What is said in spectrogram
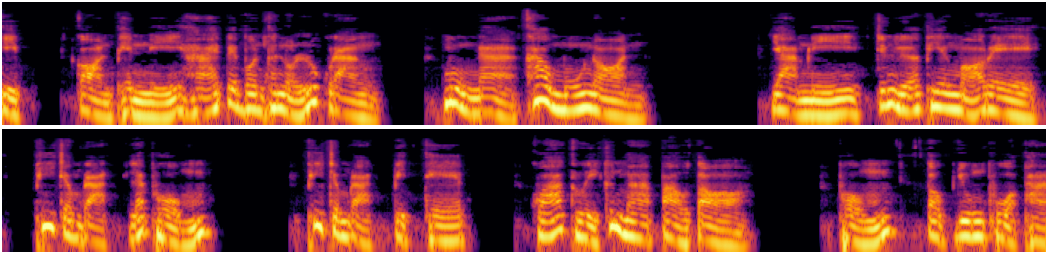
อิบ ก่อนเพ่นหนีหายไปบนถนนลูกรัง มุ่งหน้าเข้ามุ้งนอน ยามนี้จึงเหลือเพียงหมอเร พี่จำรัดและผม พี่จำรัดปิดเทปคว้าขลุ่ยขึ้นมาเป่าต่อ ผมตบยุงผัวผ่า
